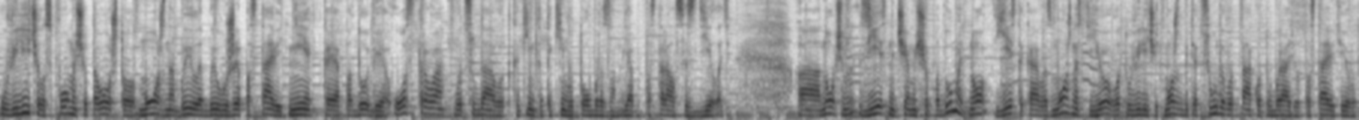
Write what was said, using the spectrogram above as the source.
увеличил с помощью того, что можно было бы уже поставить некое подобие острова вот сюда вот каким-то таким вот образом я бы постарался сделать. А, ну, в общем, есть над чем еще подумать, но есть такая возможность ее вот увеличить. Может быть, отсюда вот так вот убрать, вот поставить ее вот,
